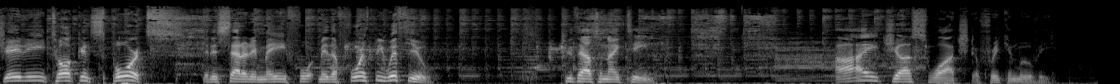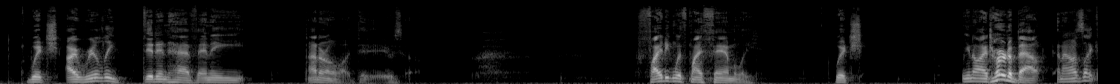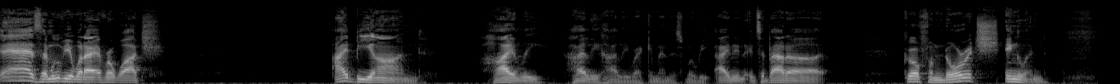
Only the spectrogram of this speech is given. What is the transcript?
JD talking sports. It is Saturday, May 4th. May the 4th be with you. 2019. I just watched a freaking movie, which I really didn't have any. I don't know. It was fighting with my family, which you know I'd heard about, and I was like, "Eh, it's a movie would I ever watch?" I beyond highly, highly, highly recommend this movie. I didn't. It's about a girl from Norwich, England.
